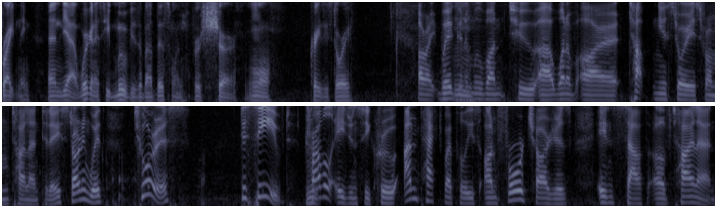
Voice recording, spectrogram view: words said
Frightening. And yeah, we're going to see movies about this one for sure. Oh, crazy story. All right, we're going to move on to uh, one of our top news stories from Thailand today, starting with tourists deceived. Mm. Travel agency crew unpacked by police on fraud charges in south of Thailand.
